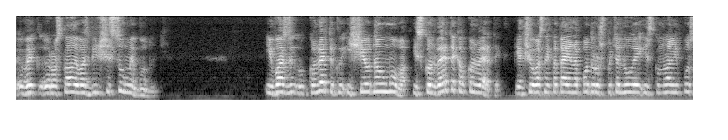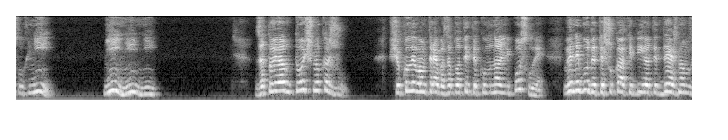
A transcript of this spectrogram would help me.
ви розклали, у вас більші суми будуть. І у вас в конвертику і ще одна умова. Із конвертика в конвертик. Якщо вас не вистачає на подорож, потягнули із комунальних послуг, ні. Ні, ні, ні. Зато я вам точно кажу, що коли вам треба заплатити комунальні послуги, ви не будете шукати, бігати, де ж нам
